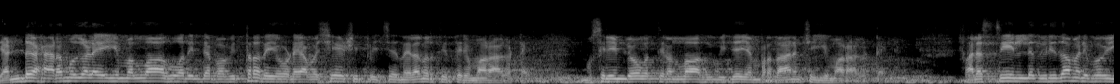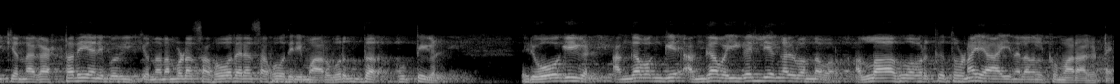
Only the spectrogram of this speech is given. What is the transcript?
രണ്ട് ഹറമുകളെയും അള്ളാഹു അതിന്റെ പവിത്രതയോടെ അവശേഷിപ്പിച്ച് നിലനിർത്തി തരുമാറാകട്ടെ. മുസ്ലിം ലോകത്തിന് അള്ളാഹു വിജയം പ്രദാനം ചെയ്യുമാറാകട്ടെ. ഫലസ്തീനിൽ ദുരിതം അനുഭവിക്കുന്ന കഷ്ടത അനുഭവിക്കുന്ന നമ്മുടെ സഹോദര സഹോദരിമാർ വൃദ്ധർ കുട്ടികൾ രോഗികൾ അംഗവൈകല്യങ്ങൾ വന്നവർ അള്ളാഹു അവർക്ക് തുണയായി നിലനിൽക്കുമാറാകട്ടെ.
